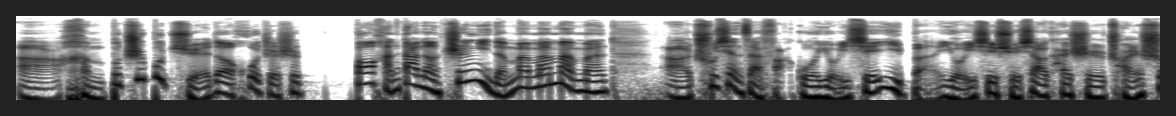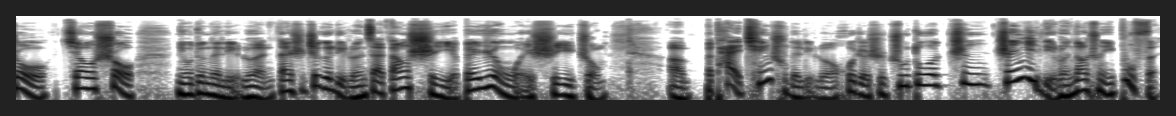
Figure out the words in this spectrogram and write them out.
啊，很不知不觉的，或者是。包含大量争议的，慢慢慢慢啊，出现在法国，有一些译本，有一些学校开始传授教授牛顿的理论，但是这个理论在当时也被认为是一种呃不太清楚的理论，或者是诸多争争议理论当中的一部分。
